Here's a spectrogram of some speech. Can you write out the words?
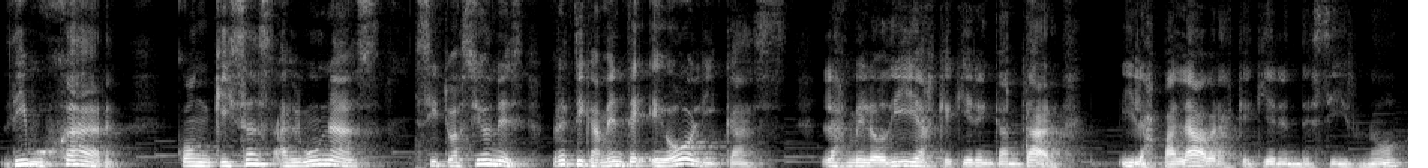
dibujar con quizás algunas situaciones prácticamente eólicas las melodías que quieren cantar y las palabras que quieren decir, ¿no?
